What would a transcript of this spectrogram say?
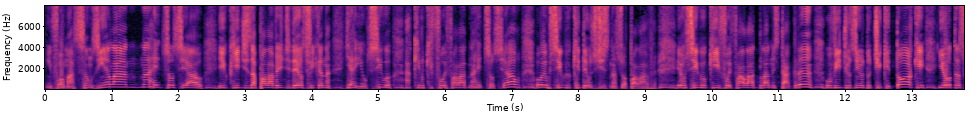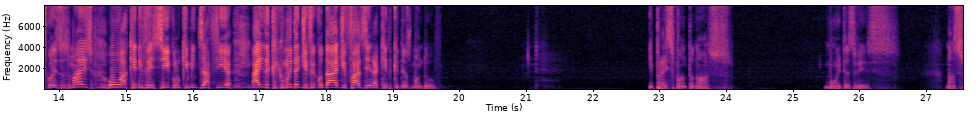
informaçãozinha lá na rede social e o que diz a palavra de Deus fica na, e aí eu sigo aquilo que foi falado na rede social ou eu sigo o que Deus disse na sua palavra? Eu sigo o que foi falado lá no Instagram, o videozinho do TikTok e outras coisas mais ou aquele versículo que me desafia, ainda que com muita dificuldade, de fazer aquilo que Deus mandou? E para espanto nosso, Muitas vezes. Nós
